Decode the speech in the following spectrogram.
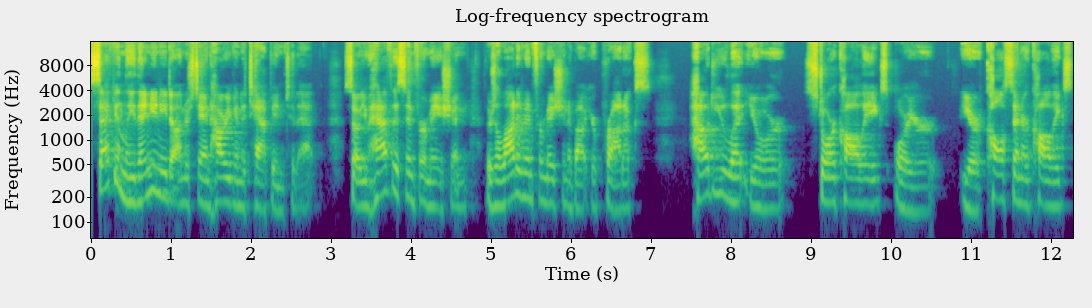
Secondly, then you need to understand how are you're going to tap into that. So you have this information. There's a lot of information about your products. How do you let your store colleagues or your your call center colleagues,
